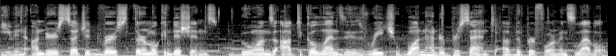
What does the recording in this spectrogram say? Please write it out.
Even under such adverse thermal conditions, Boowon's optical lenses reach 100% of the performance level.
